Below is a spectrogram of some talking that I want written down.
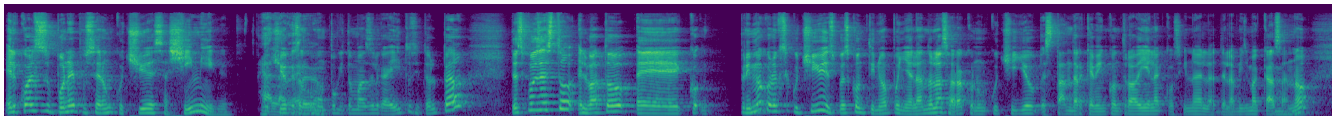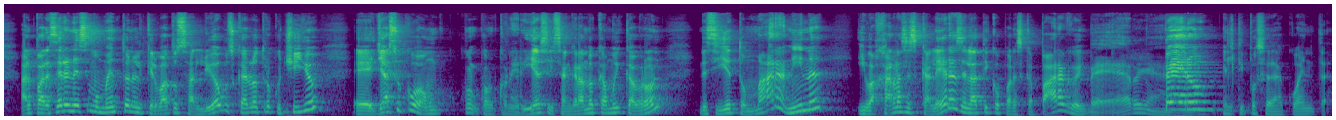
el cual se supone pues era un cuchillo de sashimi, güey. Cuchillo que son como un poquito más delgaditos y todo el pedo. Después de esto, el vato, eh, co- primero con ese cuchillo y después continuó apuñalándolas, ahora con un cuchillo estándar que había encontrado ahí en la cocina de la, de la misma casa, ¿no? Al parecer, en ese momento en el que el vato salió a buscar el otro cuchillo, eh, Yasuko, aún con, con- con heridas y sangrando acá muy cabrón, decide tomar a Nina y bajar las escaleras del ático para escapar, güey. Verga. Pero el tipo se da cuenta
